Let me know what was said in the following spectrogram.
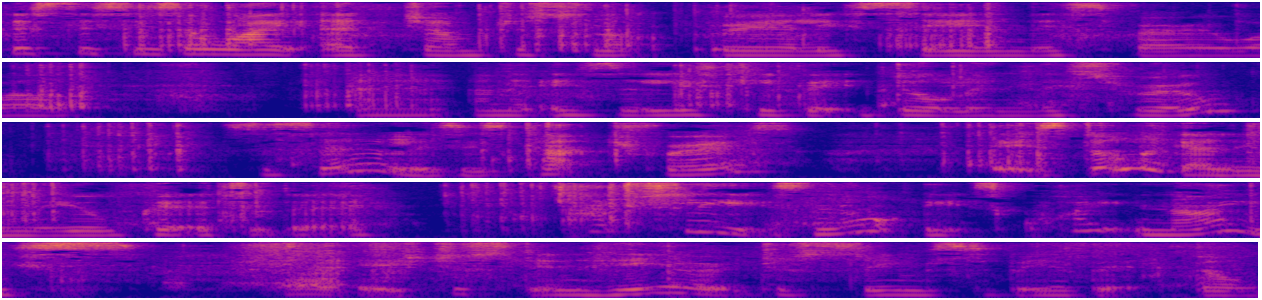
Because this is a white edge, I'm just not really seeing this very well. Uh, and it is a little bit dull in this room. Cecile is his catchphrase. It's dull again in the UK today. Actually, it's not. It's quite nice. Uh, it's just in here, it just seems to be a bit dull.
